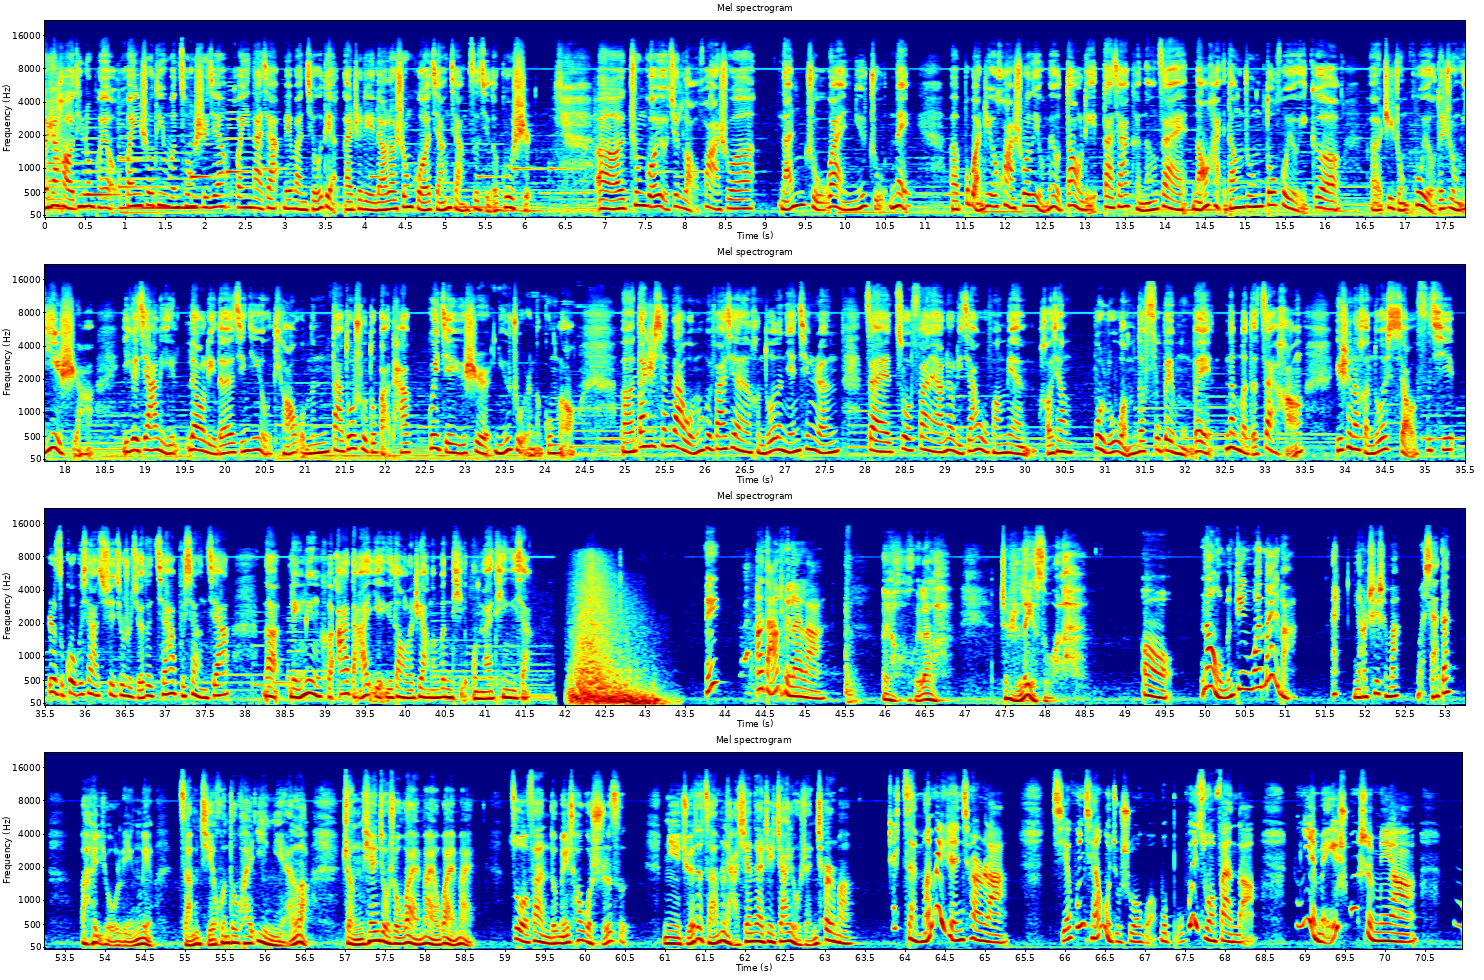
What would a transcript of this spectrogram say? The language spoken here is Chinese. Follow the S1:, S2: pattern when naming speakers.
S1: 晚上好，听众朋友，欢迎收听文聪时间，欢迎大家每晚九点来这里聊聊生活，讲讲自己的故事。呃，中国有句老话说“男主外，女主内”，呃，不管这个话说的有没有道理，大家可能在脑海当中都会有一个呃这种固有的这种意识哈。一个家里料理的井井有条，我们大多数都把它归结于是女主人的功劳。呃，但是现在我们会发现，很多的年轻人在做饭呀、料理家务方面，好像不如我们的父辈、母辈那么的在行。于是呢，很多小夫妻日子过不下去，就是觉得家不像家。那玲玲和阿达也遇到了这样的问题，我们来听一下。
S2: 哎，阿达回来啦！
S3: 哎呦，回来了，真是累死我了。
S2: 哦，那我们订外卖吧。哎，你要吃什么？我下单。
S3: 哎呦，玲玲，咱们结婚都快一年了，整天就是外卖外卖，做饭都没超过十次。你觉得咱们俩现在这家有人气儿吗？
S2: 哎，怎么没人气儿了？结婚前我就说过我不会做饭的，你也没说什么呀。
